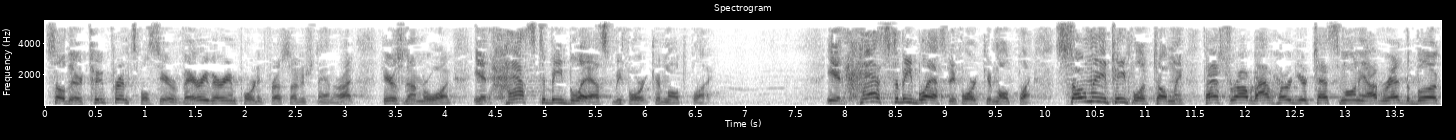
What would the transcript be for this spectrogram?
So there are two principles here, very, very important for us to understand, all right? Here's number one. It has to be blessed before it can multiply. It has to be blessed before it can multiply. So many people have told me, Pastor Robert, I've heard your testimony, I've read the book,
